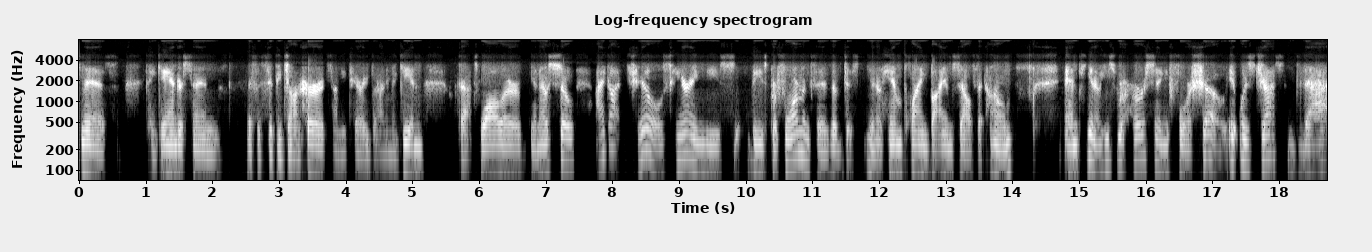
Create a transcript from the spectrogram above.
Smith, Pink Anderson, Mississippi John Hurt, Sonny Terry, Brownie McGhee, and Fats Waller, you know. So I got chills hearing these these performances of just you know him playing by himself at home, and you know he's rehearsing for a show. It was just that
